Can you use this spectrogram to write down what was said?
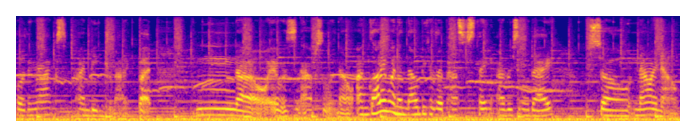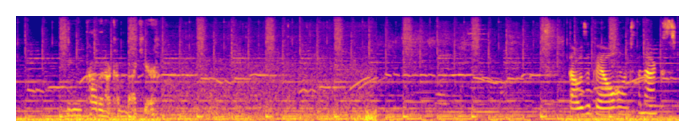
clothing racks. I'm being dramatic, but no, it was an absolute no. I'm glad I went in though because I pass this thing every single day. So now I know. I'm probably not coming back here. That was a fail, on to the next.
